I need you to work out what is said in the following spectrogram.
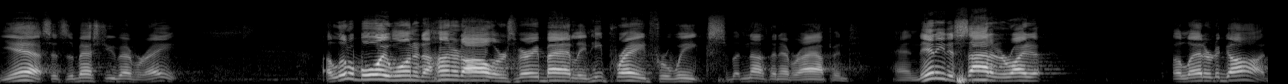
Yes, it's the best you've ever ate. A little boy wanted $100 very badly, and he prayed for weeks, but nothing ever happened. And then he decided to write a, a letter to God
